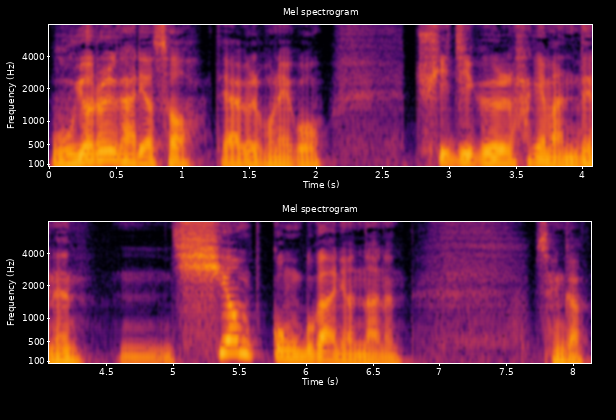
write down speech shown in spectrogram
우열을 가려서 대학을 보내고 취직을 하게 만드는 음, 시험 공부가 아니었나 하는 생각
